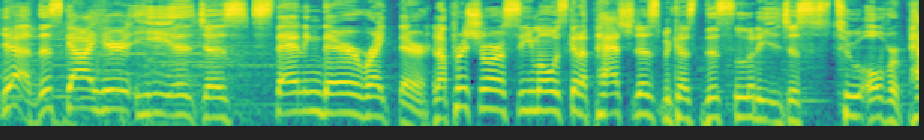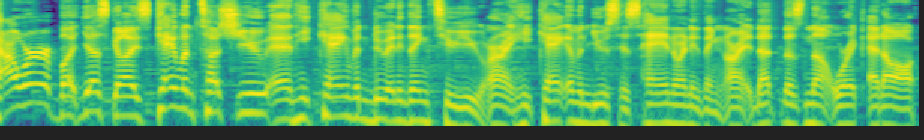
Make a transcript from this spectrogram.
yeah, this guy here, he is just standing there right there. And I'm pretty sure Simo is gonna patch this because this literally is just too overpowered. But yes, guys, can't even touch you and he can't even do anything to you. All right, he can't even use his hand or anything. All right, that does not work at all.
